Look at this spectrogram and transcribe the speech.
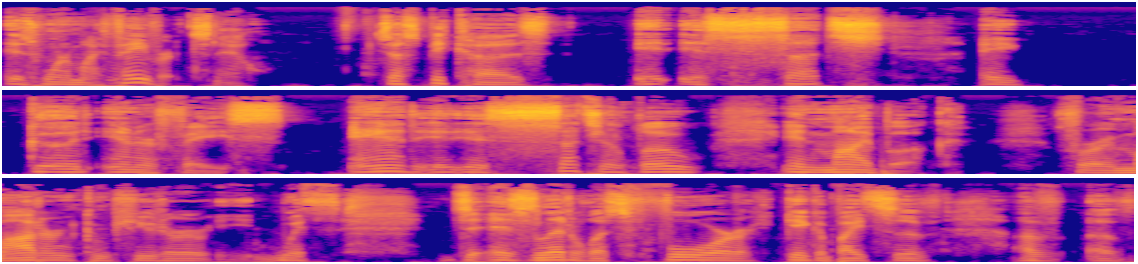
is one of my favorites now just because it is such a good interface and it is such a low in my book for a modern computer with as little as four gigabytes of of of,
